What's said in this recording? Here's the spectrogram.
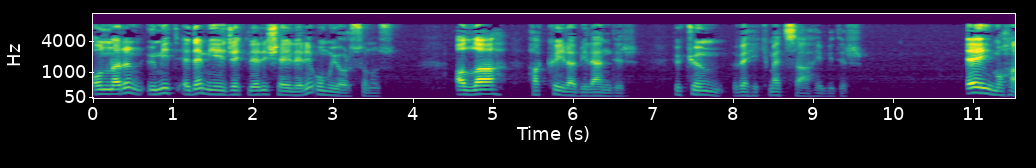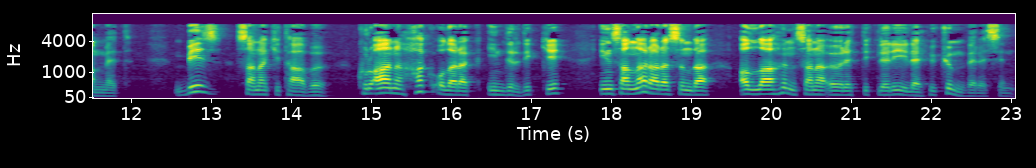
onların ümit edemeyecekleri şeyleri umuyorsunuz. Allah hakkıyla bilendir, hüküm ve hikmet sahibidir. Ey Muhammed! Biz sana kitabı, Kur'an'ı hak olarak indirdik ki, insanlar arasında Allah'ın sana öğrettikleriyle hüküm veresin.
